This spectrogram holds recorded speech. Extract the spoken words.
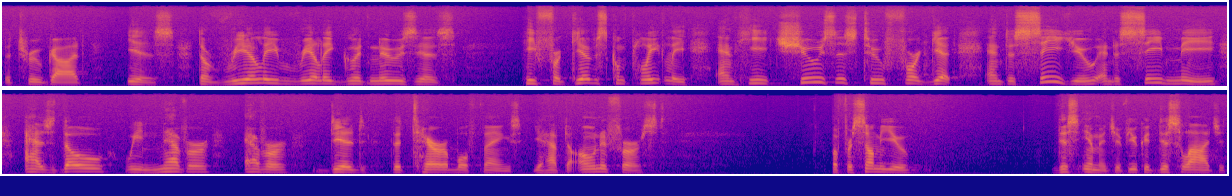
the true God is. The really, really good news is he forgives completely and he chooses to forget and to see you and to see me as though we never, ever did the terrible things. You have to own it first. But for some of you, this image, if you could dislodge it,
